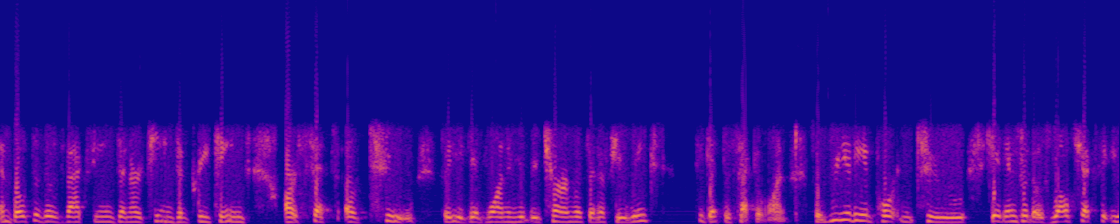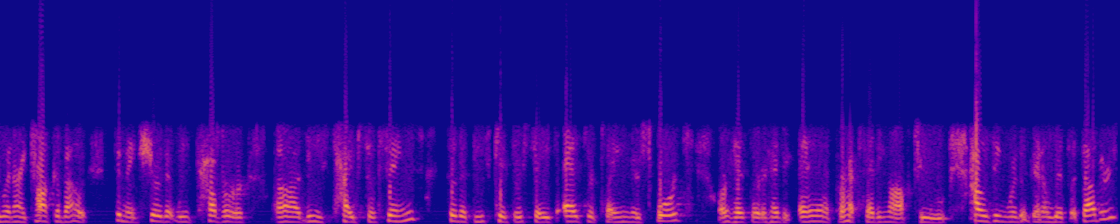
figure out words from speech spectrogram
and both of those vaccines in our teens and preteens are sets of two. So you give one and you return within a few weeks to get the second one. So really important to get into those well checks that you and I talk about to make sure that we cover uh, these types of things so that these kids are safe as they're playing their sports or as they're heading, uh, perhaps heading off to housing where they're going to live with others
